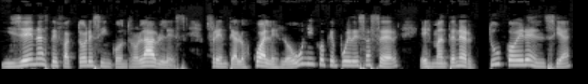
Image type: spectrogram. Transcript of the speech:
y llenas de factores incontrolables, frente a los cuales lo único que puedes hacer es mantener tu coherencia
